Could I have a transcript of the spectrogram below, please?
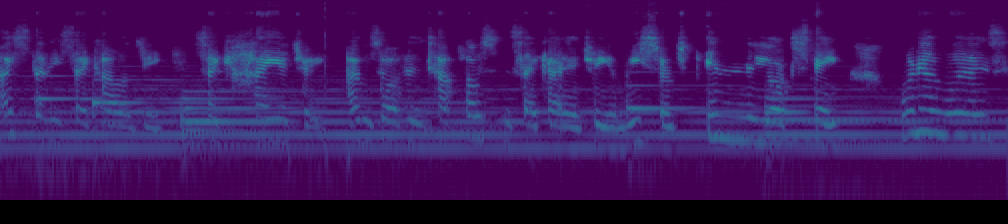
I studied psychology, psychiatry. I was often top post in psychiatry and research in New York State when I was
